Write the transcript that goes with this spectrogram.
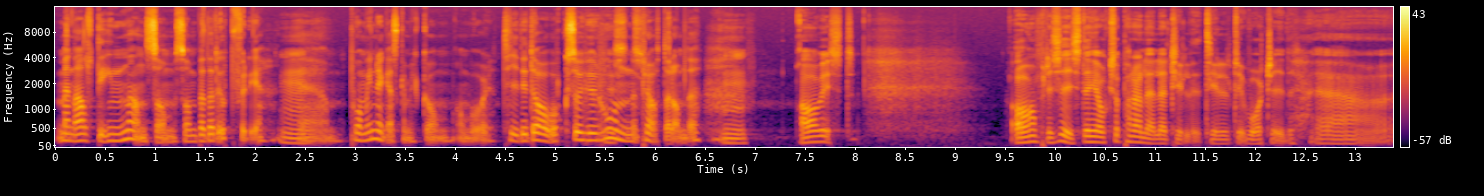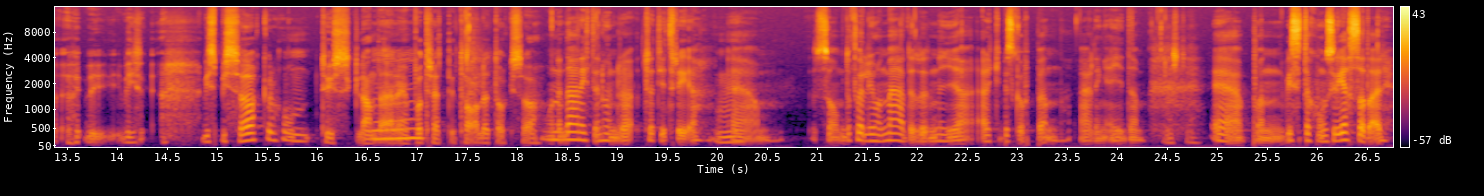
men allt det innan som, som bäddade upp för det Mm. eh, påminner ganska mycket om, om vår tid idag och också hur hon Visst. pratar om det. Mm. Ja, visst. Ja, precis. Det är också paralleller till, till, till vår tid. Eh, vi, vi, visst besöker hon Tyskland där Mm. på 30-talet också? Hon är där 1933. Mm. Eh, som, då följer hon med den nya ärkebiskopen Erling Eidem eh, på en visitationsresa där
